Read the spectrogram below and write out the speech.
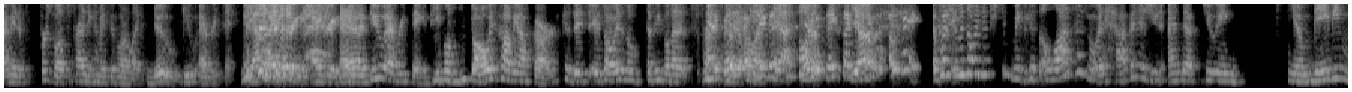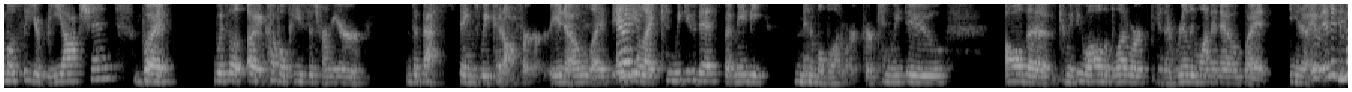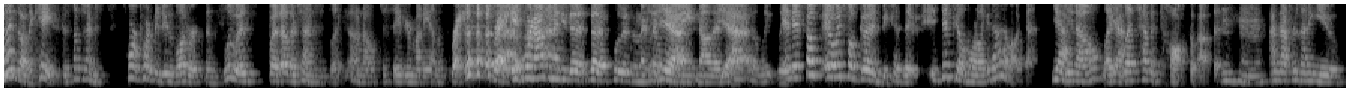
I mean, first of all, it's surprising how many people are like, no, do everything. Yeah, I agree. I agree. Uh, do everything. And people Mhm. always caught me off guard because it's it's always the, the people that surprise me really? that I are like, yeah, All these things I can yeah. do? Okay. but it was always interesting to me because a lot of times what would happen is you'd end up doing, you know, maybe mostly your B option, Mm-hmm. but with a, a couple pieces from your the best things we could offer, you know, like it'd be like, can we do this, but maybe minimal blood work, or can we do all the can we do all the blood work because I really want to know, but you know, it, and it Mhm. depends on the case because sometimes it's more important to do the blood work than the fluids, but other times it's like, I don't know, just save your money on the Right, right. If we're not gonna do the the fluids and there's no Yeah, point, no, there's yeah. absolutely. and it felt it always felt good because it it did feel more like a dialogue then yeah. you know like Yeah. let's have a talk about this Mhm. i'm not presenting you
